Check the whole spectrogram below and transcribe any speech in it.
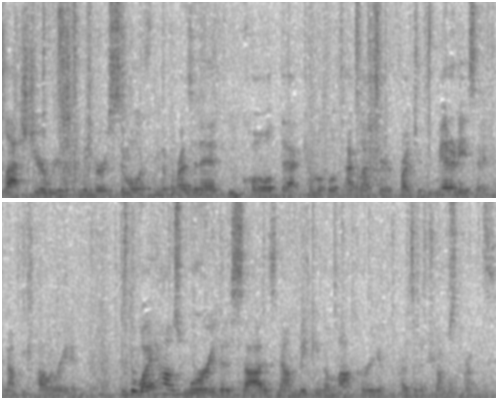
Last year, we heard something very similar from the president, who called that chemical attack last year an affront to humanity, said it cannot be tolerated. Is the White House worried that Assad is now making a mockery of President Trump's threats?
